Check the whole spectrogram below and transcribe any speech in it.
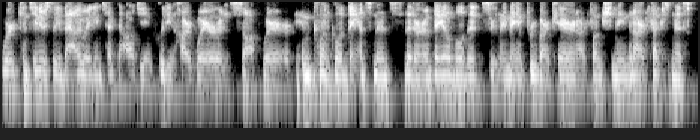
we're continuously evaluating technology, including hardware and software and clinical advancements that are available that certainly may improve our care and our functioning and our effectiveness,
